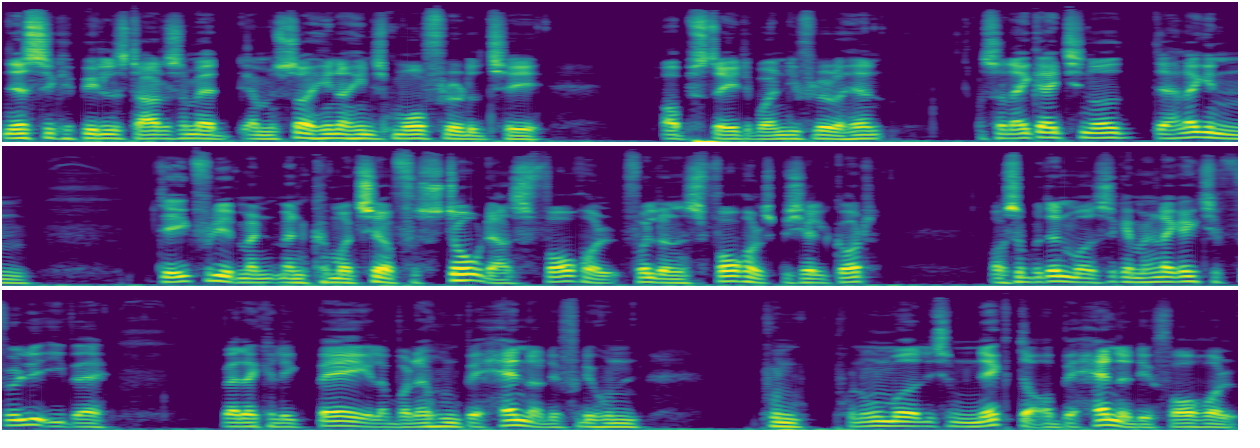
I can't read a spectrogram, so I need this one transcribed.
næste kapitel starter så med, at jamen, så er hende og hendes mor flyttet til upstate, hvor de flytter hen. Og så er der ikke rigtig noget, det er heller ikke en, det er ikke fordi, at man, man kommer til at forstå deres forhold, forældrenes forhold specielt godt. Og så på den måde, så kan man heller ikke rigtig følge i, hvad, hvad der kan ligge bag, eller hvordan hun behandler det, fordi hun, hun på nogen måde ligesom nægter at behandle det forhold.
